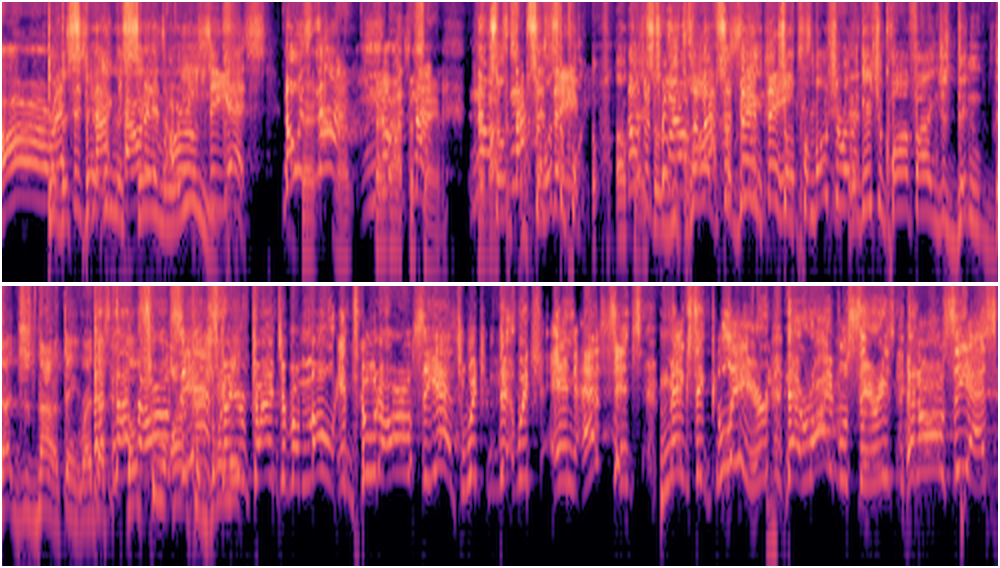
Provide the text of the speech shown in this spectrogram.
RRS is not in the counted as same league. RLCS. No, They're, it's no, not. they're no, not it's the not. same. No, So, not it's not so the what's same. the point? Okay, are so you those are so the same being so promotion relegation qualifying just didn't that just not a thing, right? That's That- not those the two RLCS because conjoined. you're trying to promote into the RLCS, which which in essence makes it clear that rival series and RLCS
